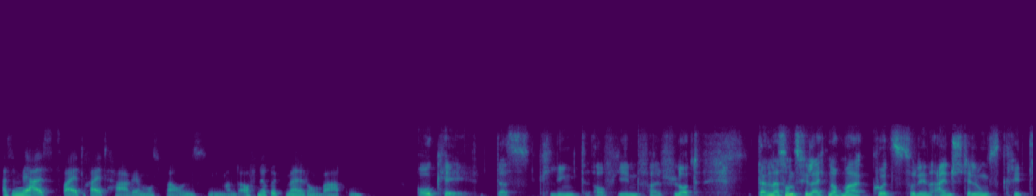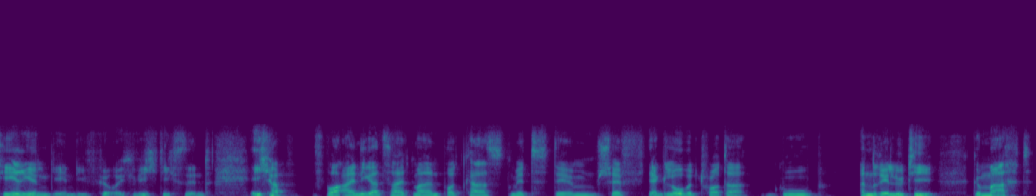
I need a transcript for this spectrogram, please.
Also mehr als zwei, drei Tage muss bei uns niemand auf eine Rückmeldung warten. Okay, das klingt auf jeden Fall flott. Dann lass uns vielleicht noch mal kurz zu den Einstellungskriterien gehen, die für euch wichtig sind. Ich habe vor einiger Zeit mal einen Podcast mit dem Chef der Globetrotter Group, André Lütti, gemacht.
